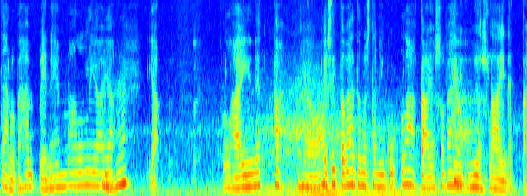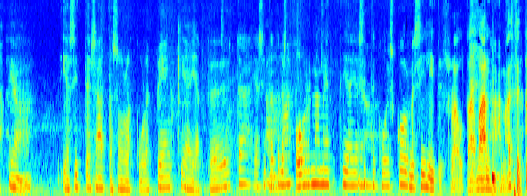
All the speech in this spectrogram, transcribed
Täällä on vähän venemallia ja, Mhm. ja lainetta. Joo. Ja sitten on vähän tämmöistä niinku laataa, jossa on vähän Joo. niinku myös lainetta. Joo. Ja sitten saattaisi olla kuule penkkiä ja pöytää ja sitten Aha. tämmöistä ornamenttia ja Joo. sitten kun olisi kolme silitysrautaa vanhaan asetettu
